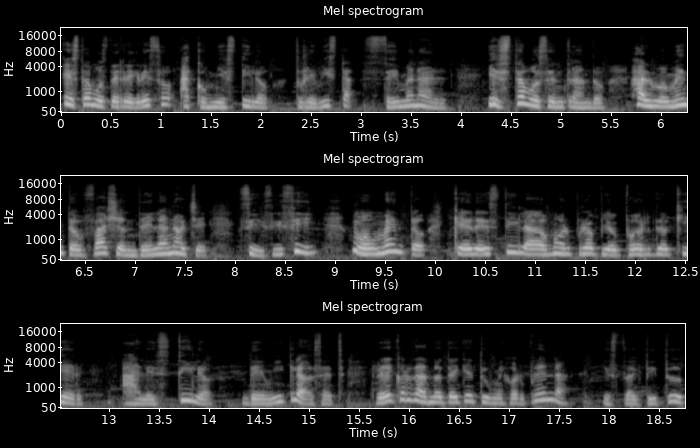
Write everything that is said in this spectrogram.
Estamos de regreso a Con mi estilo, tu revista semanal. Y estamos entrando al momento fashion de la noche. Sí, sí, sí, momento que destila amor propio por doquier, al estilo de mi closet. Recordándote que tu mejor prenda es tu actitud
